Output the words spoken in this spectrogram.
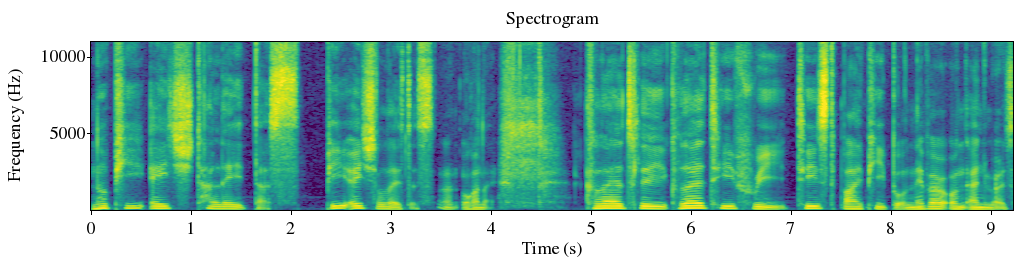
No pH Talatus pH Talatus わかんない clarity, clarity free, teased by people, never on animals.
